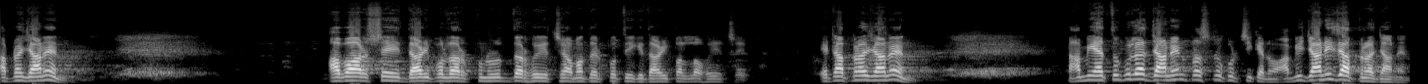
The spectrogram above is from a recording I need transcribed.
আপনারা জানেন? আবার সেই দাড়িপাল্লার পুনরুদ্ধার হয়েছে, আমাদের প্রতীক দাড়িপাল্লা হয়েছে? এটা আপনারা জানেন? আমি এতগুলা জানেন প্রশ্ন করছি কেন? আমি জানি যে আপনারা জানেন।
